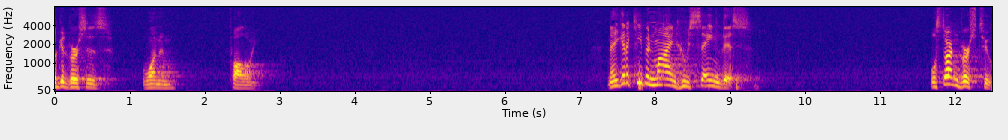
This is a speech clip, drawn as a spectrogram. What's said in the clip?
Look at verses 1 and following. Now you got to keep in mind who's saying this. We'll start in verse 2.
